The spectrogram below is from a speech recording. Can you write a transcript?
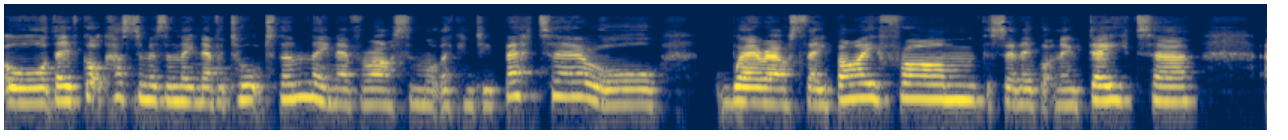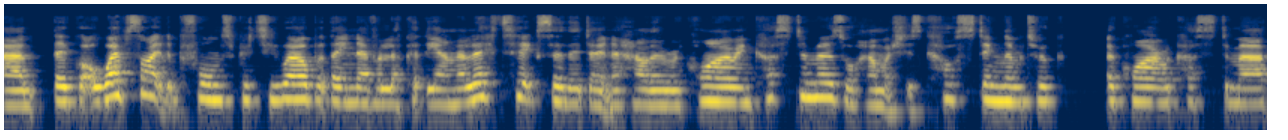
or they've got customers and they never talk to them they never ask them what they can do better or where else they buy from so they've got no data. Um, they've got a website that performs pretty well but they never look at the analytics so they don't know how they're acquiring customers or how much it's costing them to acquire a customer.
